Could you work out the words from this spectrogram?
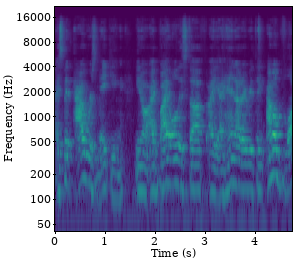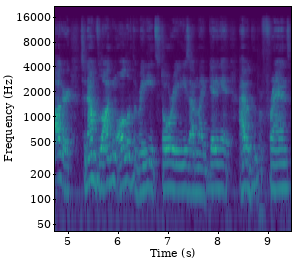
I spent hours making. You know, I buy all this stuff. I, I hand out everything. I'm a vlogger, so now I'm vlogging all of the Radiate stories. I'm like getting it. I have a group of friends.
